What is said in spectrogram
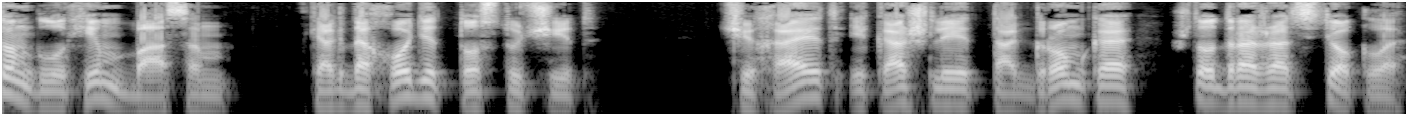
он глухим басом, когда ходит, то стучит. Чихает и кашляет так громко, что дрожат стекла.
